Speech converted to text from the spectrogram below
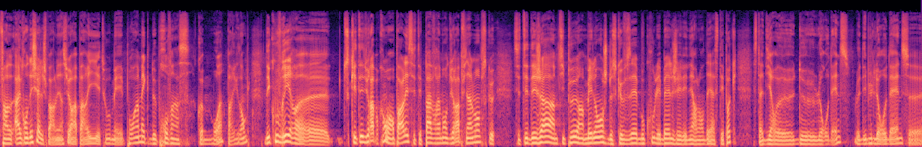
enfin, à grande échelle, je parle bien sûr, à Paris et tout. Mais pour un mec de province comme moi, par exemple, découvrir euh, ce qui était du rap. Après, on va en parler. C'était pas vraiment du rap finalement, parce que c'était déjà un petit peu un mélange de ce que faisaient beaucoup les Belges et les Néerlandais à cette époque, c'est-à-dire euh, de l'eurodance, le début de l'eurodance. euh,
